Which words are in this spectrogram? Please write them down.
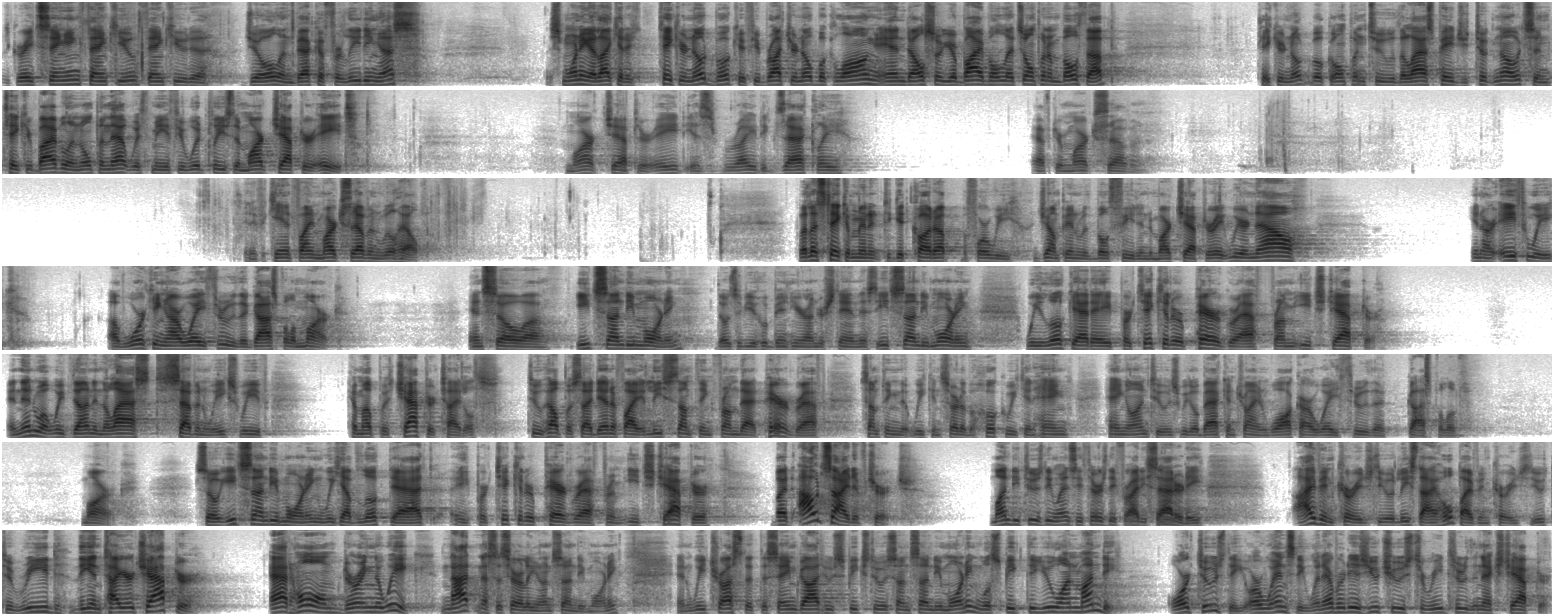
Was great singing. Thank you. Thank you to Joel and Becca for leading us. This morning, I'd like you to take your notebook, if you brought your notebook along, and also your Bible. Let's open them both up. Take your notebook open to the last page you took notes, and take your Bible and open that with me, if you would, please, to Mark chapter 8. Mark chapter 8 is right exactly after Mark 7. And if you can't find Mark 7, we'll help. But let's take a minute to get caught up before we jump in with both feet into Mark chapter 8. We are now in our eighth week of working our way through the Gospel of Mark. And so uh, each Sunday morning, those of you who've been here understand this, each Sunday morning, we look at a particular paragraph from each chapter. And then what we've done in the last seven weeks, we've come up with chapter titles to help us identify at least something from that paragraph, something that we can sort of a hook we can hang, hang on to as we go back and try and walk our way through the Gospel of Mark. So each Sunday morning, we have looked at a particular paragraph from each chapter, but outside of church. Monday, Tuesday, Wednesday, Thursday, Friday, Saturday, I've encouraged you, at least I hope I've encouraged you, to read the entire chapter at home during the week, not necessarily on Sunday morning. And we trust that the same God who speaks to us on Sunday morning will speak to you on Monday or Tuesday or Wednesday, whenever it is you choose to read through the next chapter.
